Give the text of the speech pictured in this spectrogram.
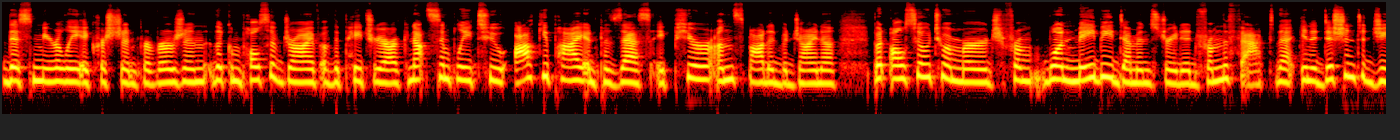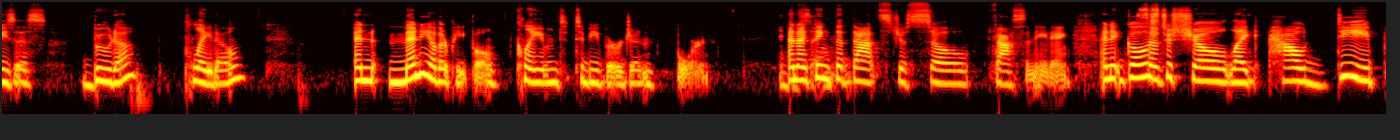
this merely a Christian perversion, the compulsive drive of the patriarch not simply to occupy and possess a pure, unspotted vagina, but also to emerge from one may be demonstrated from the fact that in addition to Jesus, Buddha, Plato, and many other people claimed to be virgin born. And I think that that's just so fascinating. And it goes So- to show like how deep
